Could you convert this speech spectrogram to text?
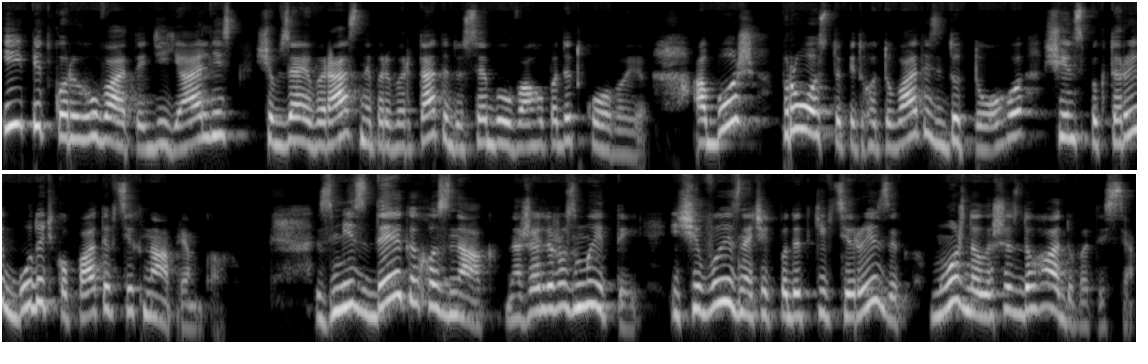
і підкоригувати діяльність, щоб зайвий раз не привертати до себе увагу податкової, або ж просто підготуватись до того, що інспектори будуть копати в цих напрямках. Зміст деяких ознак, на жаль, розмитий, і чи визначать податківці ризик, можна лише здогадуватися.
